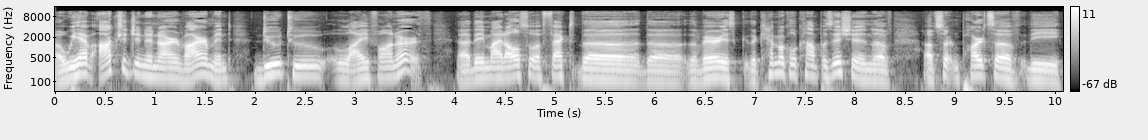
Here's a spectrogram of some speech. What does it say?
Uh, we have oxygen in our environment due to life on Earth. Uh, they might also affect the, the, the various the chemical composition of, of certain parts of the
